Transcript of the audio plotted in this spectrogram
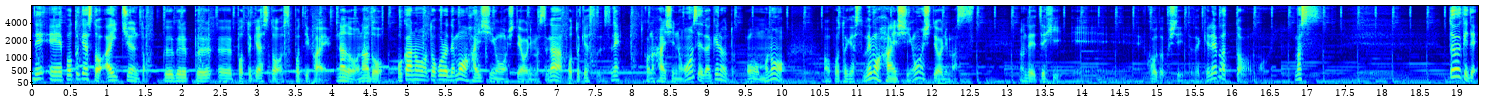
で、えー、ポッドキャスト、iTune と Google ポッドキャスト、Spotify などなど、他のところでも配信をしておりますが、ポッドキャストですね。この配信の音声だけのものをポッドキャストでも配信をしております。ので、ぜひ、えー、購読していただければと思います。というわけで、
